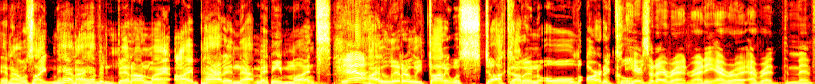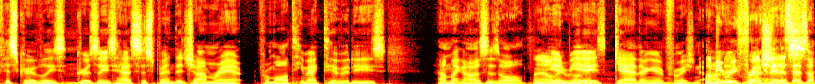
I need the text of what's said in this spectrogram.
and I was like, man, I haven't been on my iPad in that many months. Yeah. I literally thought it was stuck on an old article. Here's what I read. Ready? I read, I read the Memphis Grizzlies Grizzlies has suspended Ja Morant from all team activities. I'm like, oh, this is old. No, the NBA is gathering information. Let me on it. refresh And then this. it says uh,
